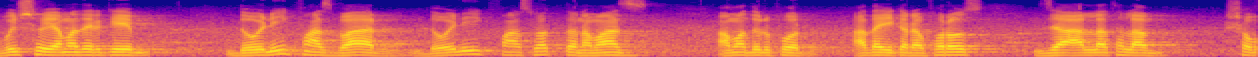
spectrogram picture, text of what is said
অবশ্যই আমাদেরকে দৈনিক পাঁচবার, দৈনিক পাঁচ ওয়াক্ত নামাজ আমাদের উপর আদায় করা ফরজ, যা আল্লাহ তালা সব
